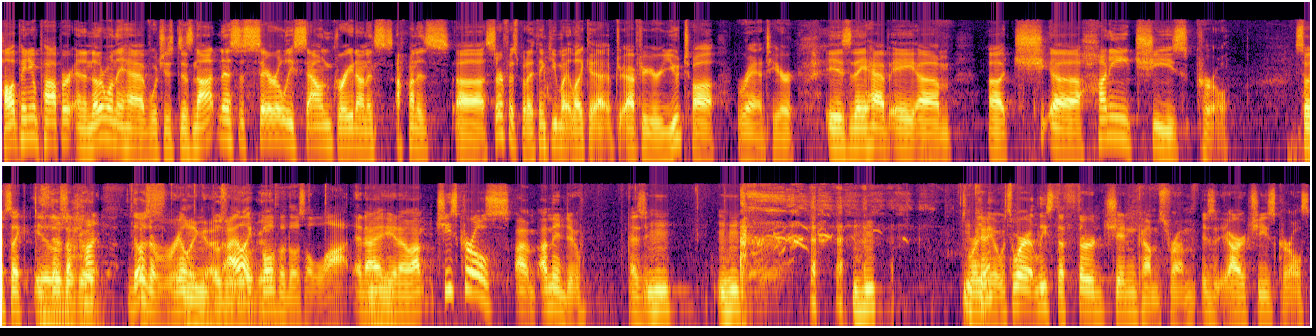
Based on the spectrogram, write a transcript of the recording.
Jalapeno popper, and another one they have, which is does not necessarily sound great on its on its uh, surface, but I think you might like it after, after your Utah rant here. Is they have a, um, a che- uh, honey cheese curl. So it's like is, Yeah, there's those a good. those are really mm, good. are I like good. both of those a lot, and I you know I'm, cheese curls I'm, I'm into. As It's where, Okay. it's where at least the third chin comes from is our cheese curls.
